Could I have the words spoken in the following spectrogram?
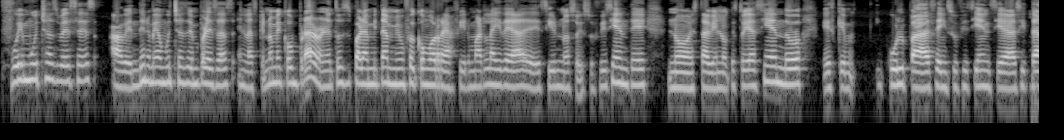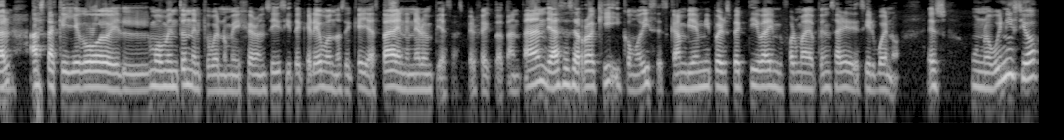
fui muchas veces a venderme a muchas empresas en las que no me compraron. Entonces, para mí también fue como reafirmar la idea de decir no soy suficiente, no está bien lo que estoy haciendo, es que culpas e insuficiencias y tal, hasta que llegó el momento en el que, bueno, me dijeron, sí, sí te queremos, no sé qué, ya está, en enero empiezas, perfecto, tan, tan, ya se cerró aquí y como dices, cambié mi perspectiva y mi forma de pensar y decir, bueno, es un nuevo inicio,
